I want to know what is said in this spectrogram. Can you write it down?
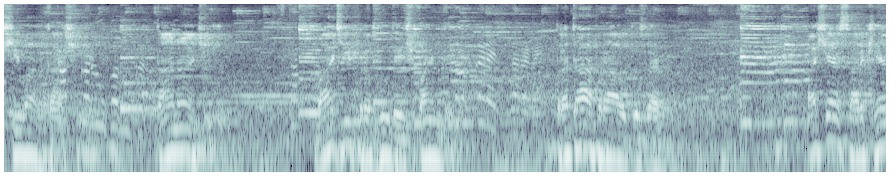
शिवाकाशी तानाजी बाजी प्रभू देशपांडे प्रतापराव गुजर अशा सारख्या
